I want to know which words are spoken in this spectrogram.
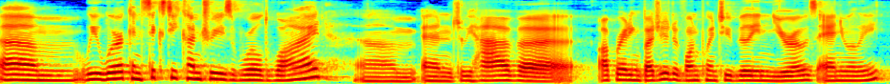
Um, we work in 60 countries worldwide, um, and we have an operating budget of 1.2 billion euros annually.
